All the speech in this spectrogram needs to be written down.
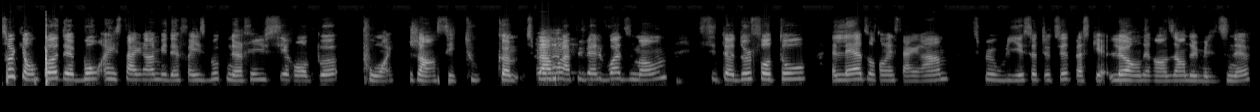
ceux qui n'ont pas de beau Instagram et de Facebook ne réussiront pas, point. Genre, c'est tout. Comme, tu peux avoir la plus belle voix du monde. Si tu as deux photos LED sur ton Instagram, tu peux oublier ça tout de suite parce que là, on est rendu en 2019.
